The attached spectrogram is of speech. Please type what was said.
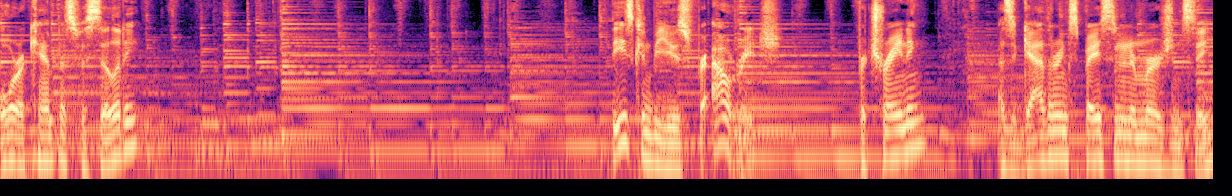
Or a campus facility? These can be used for outreach, for training, as a gathering space in an emergency,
